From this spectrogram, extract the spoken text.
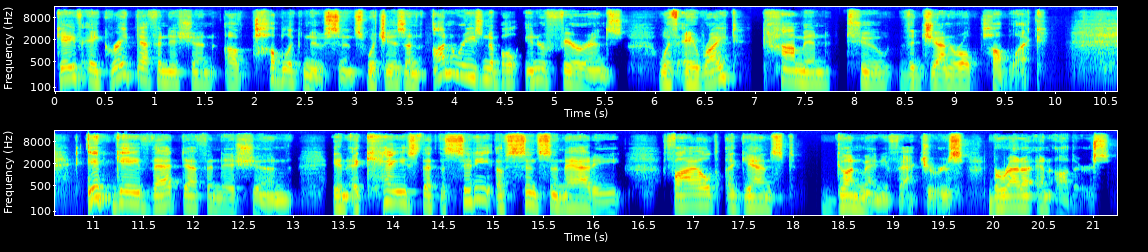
gave a great definition of public nuisance, which is an unreasonable interference with a right common to the general public. It gave that definition in a case that the city of Cincinnati filed against gun manufacturers, Beretta and others.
